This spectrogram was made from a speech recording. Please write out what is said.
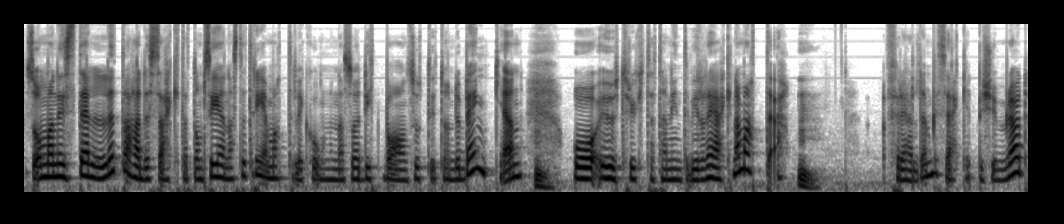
Så om man istället då hade sagt att de senaste tre mattelektionerna så har ditt barn suttit under bänken Mm. och uttryckt att han inte vill räkna matte. Mm. Föräldern blir säkert bekymrad.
